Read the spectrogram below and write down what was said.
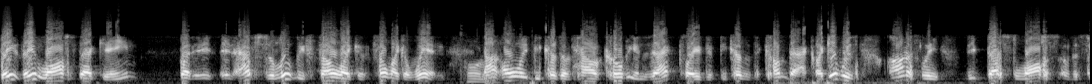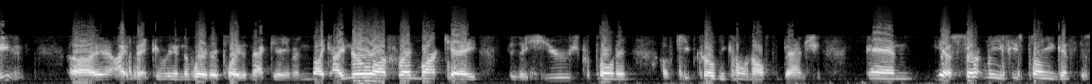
They they lost that game, but it, it absolutely felt like it felt like a win. Totally. Not only because of how Coby and Zach played, but because of the comeback. Like it was honestly the best loss of the season. Uh, I think in the way they played in that game, and like I know our friend Mark Kay is a huge proponent of keep Coby coming off the bench, and yeah, certainly if he's playing against the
